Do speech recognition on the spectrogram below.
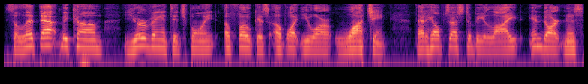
So let that become your vantage point of focus of what you are watching. That helps us to be light in darkness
